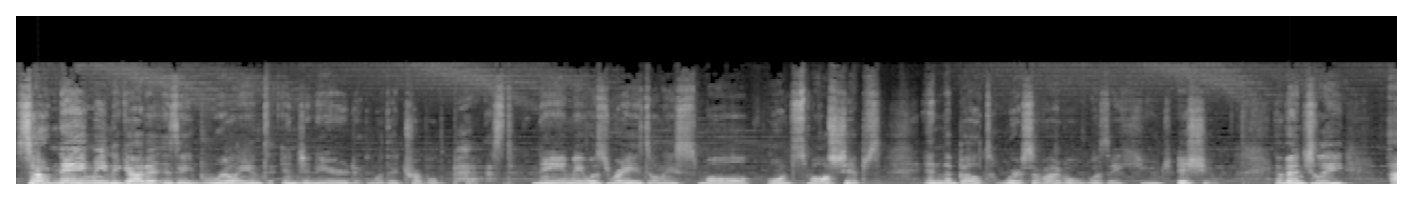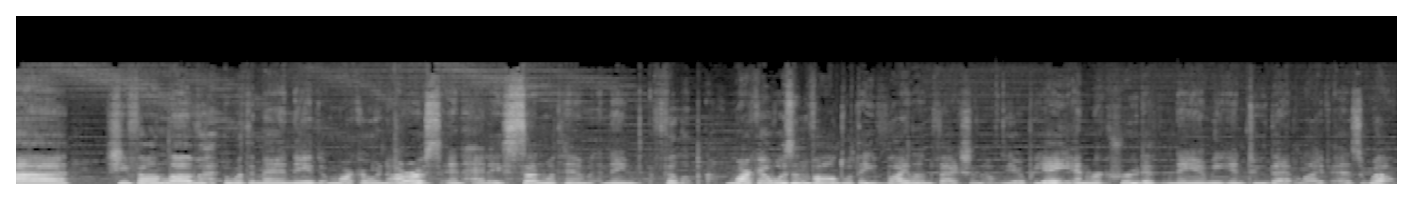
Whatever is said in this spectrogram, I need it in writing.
So, Naomi Nagata is a brilliant engineer with a troubled past. Naomi was raised on a small on small ships in the belt where survival was a huge issue. Eventually, uh, she fell in love with a man named Marco Inaros and had a son with him named Philip. Marco was involved with a violent faction of the OPA and recruited Naomi into that life as well.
